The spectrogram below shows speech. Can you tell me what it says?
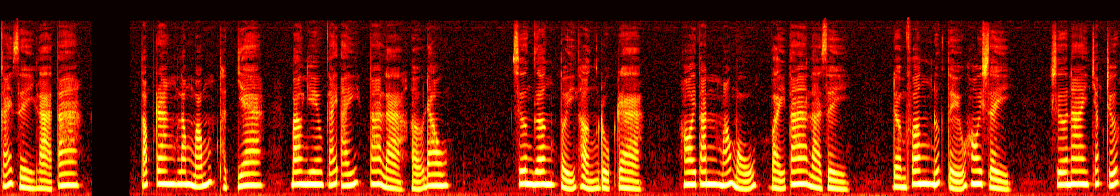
cái gì là ta? Tóc răng, lông móng, thịt da, Bao nhiêu cái ấy ta là ở đâu? Xương gân tủy thận ruột rà, Hôi tanh máu mũ Vậy ta là gì? Đờm phân nước tiểu hôi xì. Xưa nay chấp trước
